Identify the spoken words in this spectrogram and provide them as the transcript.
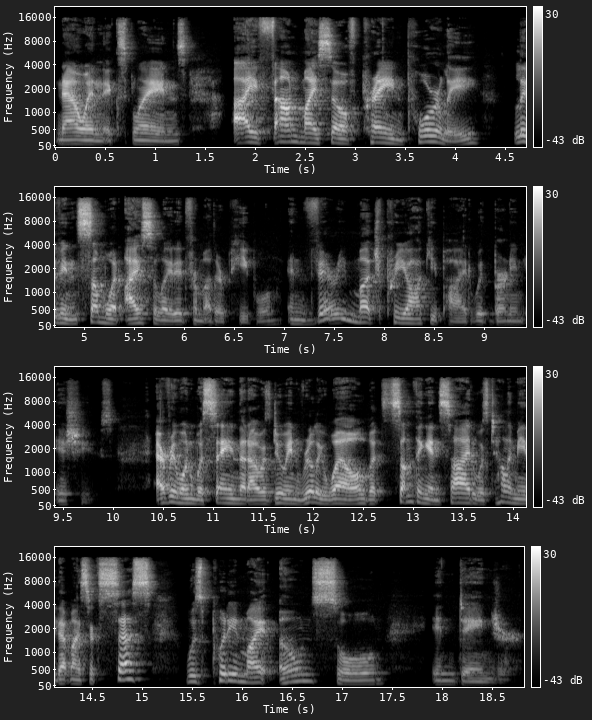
Nouwen explains I found myself praying poorly, living somewhat isolated from other people, and very much preoccupied with burning issues. Everyone was saying that I was doing really well, but something inside was telling me that my success was putting my own soul in danger.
